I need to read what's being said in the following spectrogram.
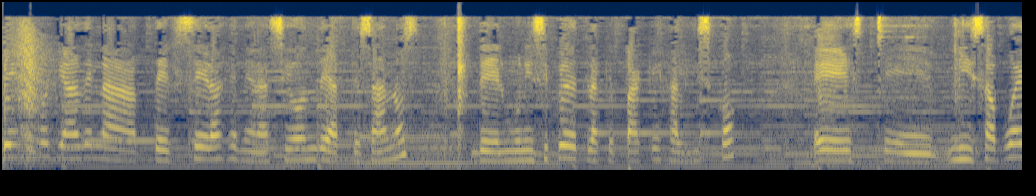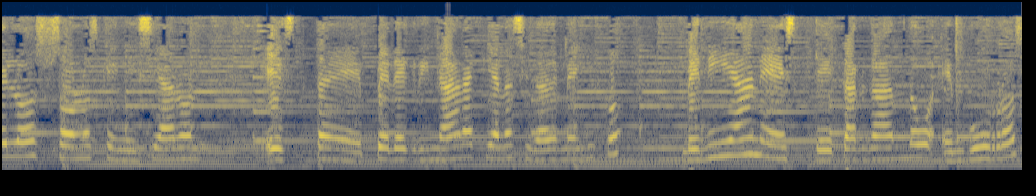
Vengo ya de la tercera generación de artesanos del municipio de Tlaquepaque, Jalisco. Este, mis abuelos son los que iniciaron este peregrinar aquí a la Ciudad de México. Venían este, cargando en burros,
